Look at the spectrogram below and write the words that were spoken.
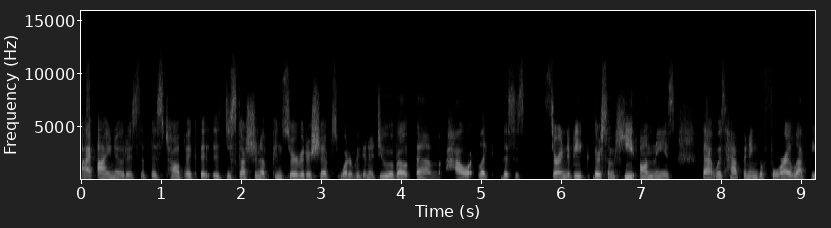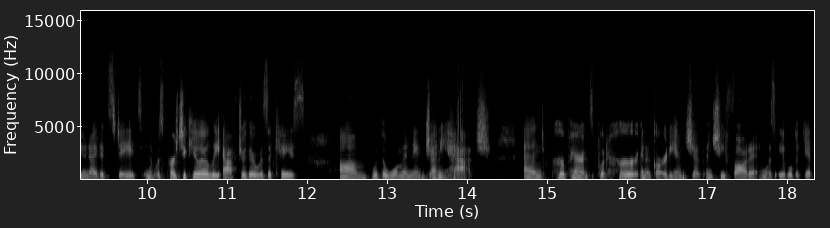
I, I, noticed that this topic, the discussion of conservatorships, what are we going to do about them? How, like, this is starting to be there's some heat on these. That was happening before i left the united states and it was particularly after there was a case um, with a woman named jenny hatch and her parents put her in a guardianship and she fought it and was able to get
